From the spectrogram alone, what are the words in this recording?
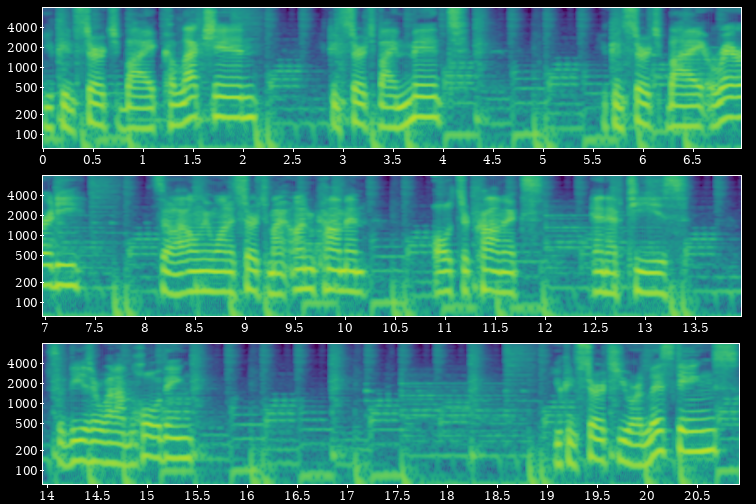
You can search by collection. You can search by mint. You can search by rarity. So I only want to search my uncommon Ultra Comics NFTs. So these are what I'm holding. You can search your listings.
